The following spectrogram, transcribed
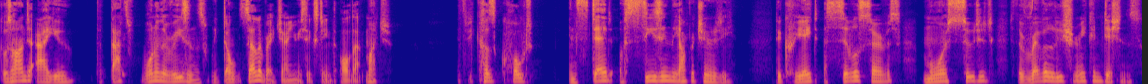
goes on to argue that that's one of the reasons we don't celebrate January 16th all that much. It's because, quote, instead of seizing the opportunity to create a civil service more suited to the revolutionary conditions,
